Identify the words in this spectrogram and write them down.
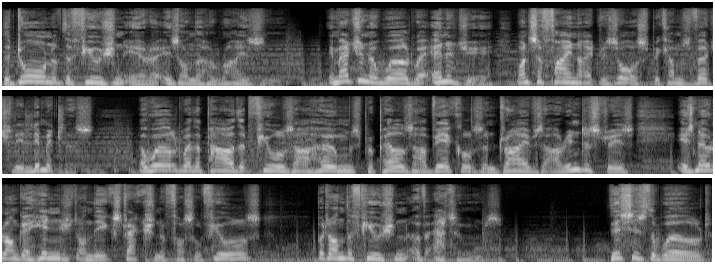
The dawn of the fusion era is on the horizon, Imagine a world where energy, once a finite resource, becomes virtually limitless. A world where the power that fuels our homes, propels our vehicles and drives our industries is no longer hinged on the extraction of fossil fuels, but on the fusion of atoms. This is the world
